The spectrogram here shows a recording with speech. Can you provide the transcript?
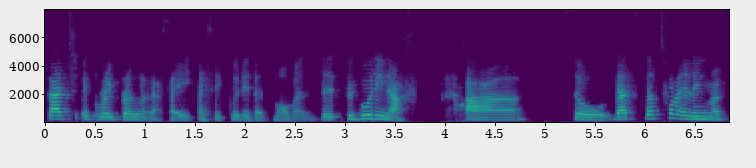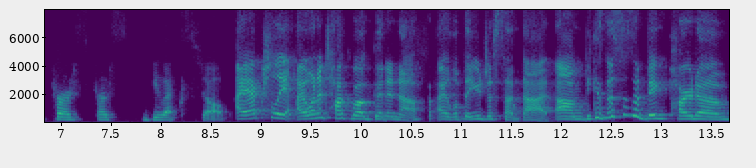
such a great product as I as I could at that moment. The, the good enough. Uh, so that's that's what I named my first first UX job. I actually I want to talk about good enough. I love that you just said that. Um, because this is a big part of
